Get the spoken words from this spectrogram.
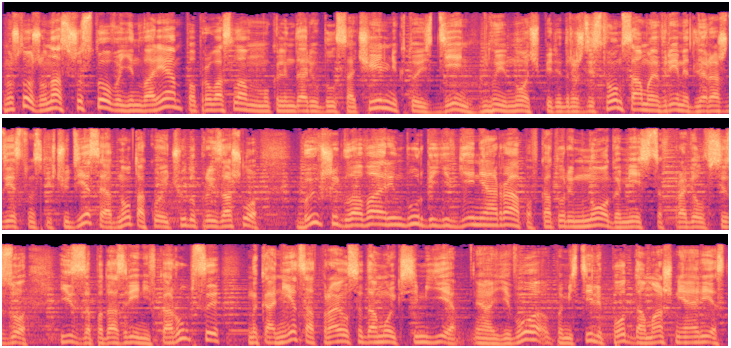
Ну что же, у нас 6 января по православному календарю был сочельник, то есть день, ну и ночь перед Рождеством. Самое время для рождественских чудес, и одно такое чудо произошло. Бывший глава Оренбурга Евгений Арапов, который много месяцев провел в СИЗО из-за подозрений в коррупции, наконец отправился домой к семье. Э, его поместили под домашний арест.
